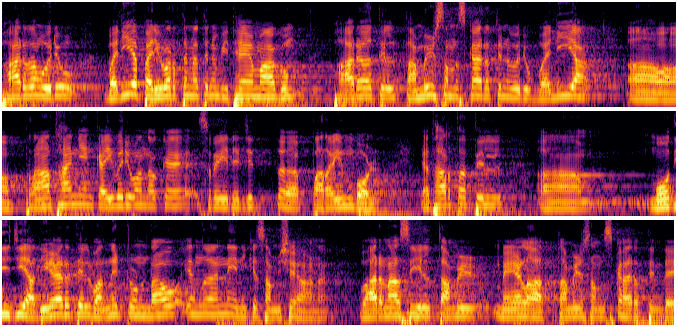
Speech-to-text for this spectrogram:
ഭാരതം ഒരു വലിയ പരിവർത്തനത്തിന് വിധേയമാകും. ഭാരതത്തിൽ തമിഴ് സംസ്കാരത്തിന് ഒരു വലിയ പ്രാധാന്യം കൈവരുമെന്നൊക്കെ ശ്രീ രജിത്ത് പറയുമ്പോൾ യഥാർത്ഥത്തിൽ മോദിജി അധികാരത്തിൽ വന്നിട്ടുണ്ടാവും എന്ന് തന്നെ എനിക്ക് സംശയമാണ്. വാരണാസിയിൽ തമിഴ് മേള തമിഴ് സംസ്കാരത്തിന്റെ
